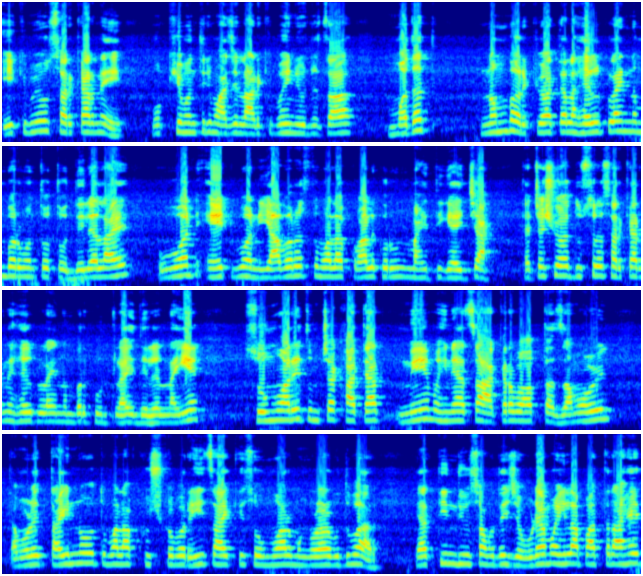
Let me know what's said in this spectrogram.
एकमेव सरकारने मुख्यमंत्री माझे लाडकी बहीण योजनेचा मदत नंबर किंवा त्याला हेल्पलाईन नंबर म्हणतो तो दिलेला आहे. वन एट वन यावरच तुम्हाला कॉल करून माहिती घ्यायची आहे. त्याच्याशिवाय दुसरं सरकारने हेल्पलाईन नंबर कुठलाही दिलेला नाही आहे सोमवारी तुमच्या खात्यात मे महिन्याचा अकरावा हप्ता जमा होईल. त्यामुळे ताईंनो तुम्हाला खुशखबर हीच आहे की सोमवार मंगळवार बुधवार या तीन दिवसामध्ये जेवढ्या महिला पात्र आहेत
